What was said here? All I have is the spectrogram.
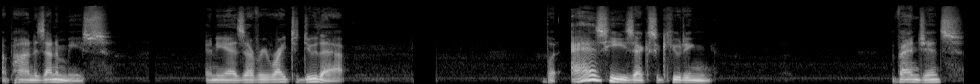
upon his enemies. And he has every right to do that. But as he's executing vengeance,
